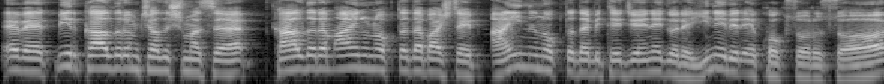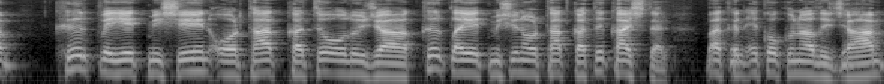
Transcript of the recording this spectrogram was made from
Evet bir kaldırım çalışması. Kaldırım aynı noktada başlayıp aynı noktada biteceğine göre yine bir ekok sorusu. 40 ve 70'in ortak katı olacak. 40 ile 70'in ortak katı kaçtır? Bakın ekokunu alacağım.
